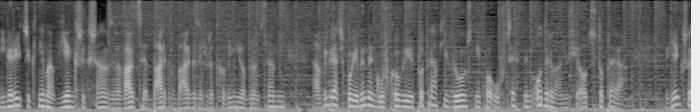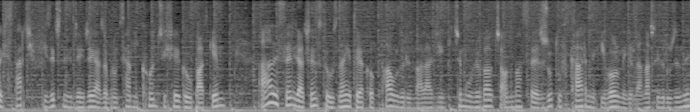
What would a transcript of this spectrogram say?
Nigeryjczyk nie ma większych szans w walce bark w bark ze środkowymi obrońcami, a wygrać pojedynek główkowy potrafi wyłącznie po ówczesnym oderwaniu się od stopera. Większość starć fizycznych JJ'a z obrońcami kończy się jego upadkiem, ale sędzia często uznaje to jako faul rywala, dzięki czemu wywalcza on masę rzutów karnych i wolnych dla naszej drużyny,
